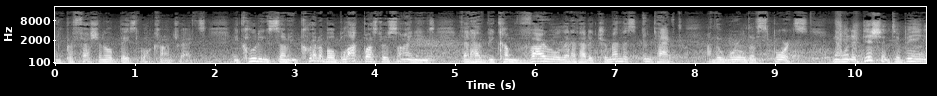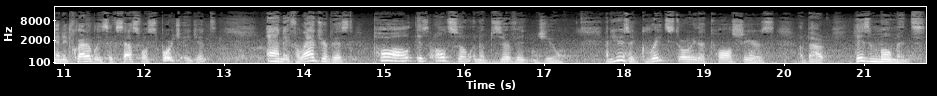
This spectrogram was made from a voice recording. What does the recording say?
in professional baseball contracts, including some incredible blockbuster signings that have become viral, that have had a tremendous impact on the world of sports. Now, in addition to being an incredibly successful sports agent and a philanthropist, Paul is also an observant Jew. And here's a great story that Paul shares about his moment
